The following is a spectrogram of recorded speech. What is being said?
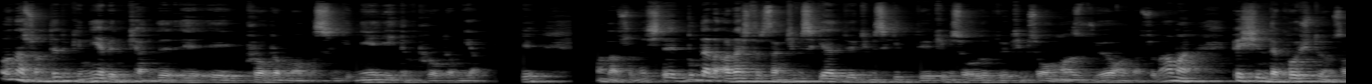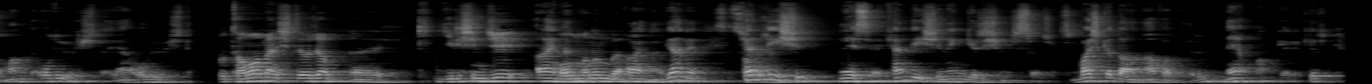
Ondan sonra dedim ki niye benim kendi e, programım olmasın ki, niye eğitim programı yapmayayım ki? Ondan sonra işte bunları araştırsan kimisi gel diyor, kimisi git diyor, kimisi olur diyor, kimisi olmaz diyor ondan sonra. Ama peşinde koştuğun zaman oluyor işte, yani oluyor işte. Bu tamamen işte hocam e, girişimci Aynen. olmanın da Aynen yani kendi işin neyse kendi işinin girişimcisi olacaksın. Başka daha ne yapabilirim? Ne yapmam gerekir?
